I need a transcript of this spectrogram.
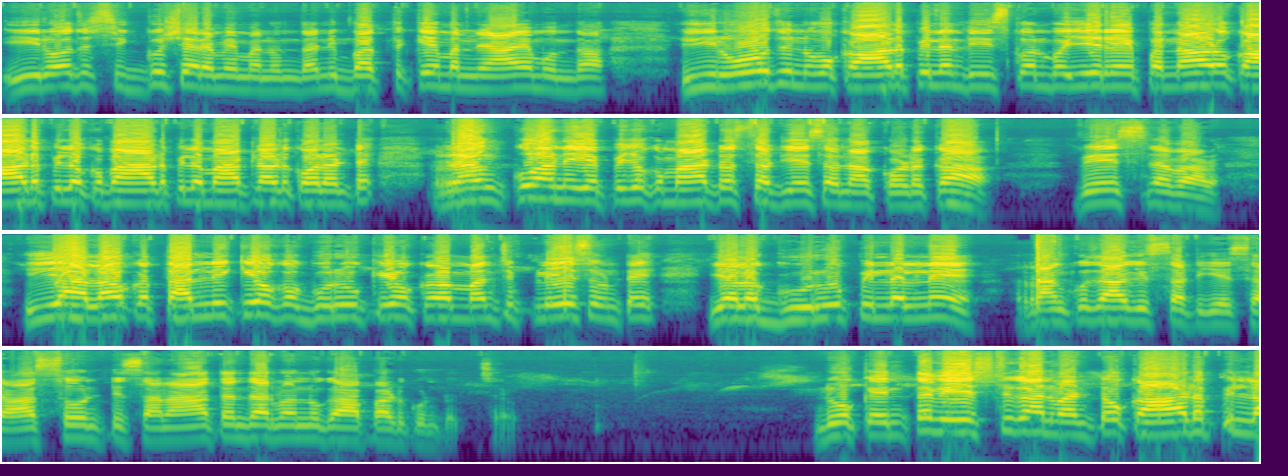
ఈరోజు సిగ్గు శరం ఏమైనా ఉందా నీ బతుకేమన్నా న్యాయం ఉందా? ఈ రోజు నువ్వు ఒక ఆడపిల్లని తీసుకొని పోయి రేపన్నాడు ఒక ఆడపిల్ల ఒక ఆడపిల్ల మాట్లాడుకోవాలంటే రంకు అని చెప్పేసి ఒక మాట వస్తాడు చేసావు నా కొడక. వేసినవాడు. ఇవాళ ఒక తల్లికి ఒక గురువుకి ఒక మంచి ప్లేస్ ఉంటే ఇవాళ గురువు పిల్లల్నే రంకు జాగిస్తాడు చేసావు అసోంటి సనాతన ధర్మం నువ్వు కాపాడుకుంటూ వచ్చావు నువ్వు ఒక ఎంత వేస్ట్ కానివంటే ఒక ఆడపిల్ల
